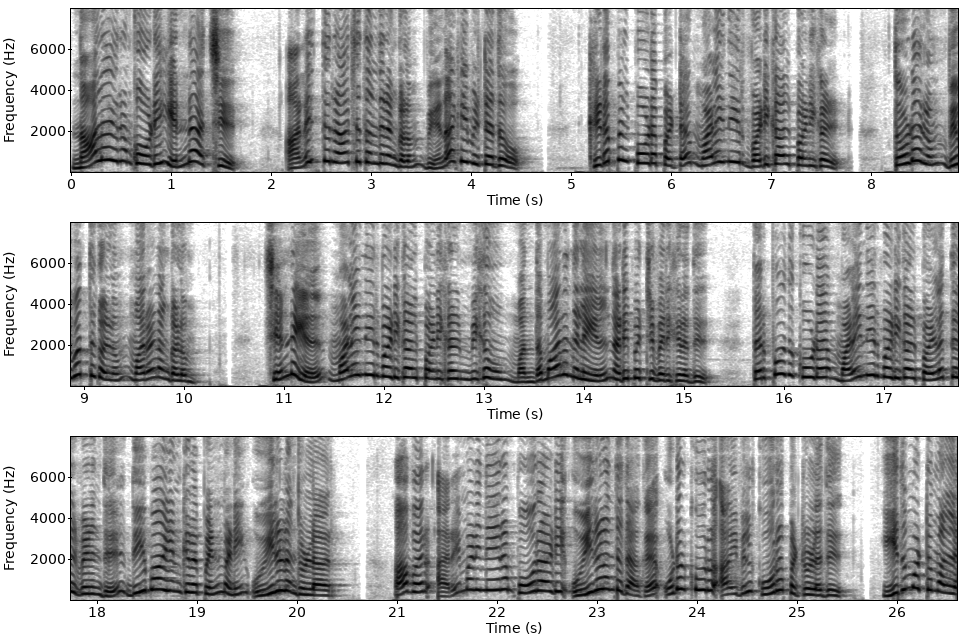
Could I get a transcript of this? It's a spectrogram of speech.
நாலாயிரம் கோடி என்ன ஆச்சு அனைத்து ராஜதந்திரங்களும் வீணாகிவிட்டதோ? கிடப்பில் போடப்பட்ட மழைநீர் வடிகால் பணிகள் தொடரும் விபத்துகளும் மரணங்களும். சென்னையில் மழைநீர் வடிகால் பணிகள் மிகவும் மந்தமான நிலையில் நடைபெற்று வருகிறது. தற்போது கூட மழைநீர் வடிகால் பள்ளத்தில் விழுந்து தீபா என்கிற பெண்மணி உயிரிழந்துள்ளார். அவர் அரை மணி நேரம் போராடி உயிரிழந்ததாக உடற்கூறு ஆய்வில் கூறப்பட்டுள்ளது. இது மட்டுமல்ல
